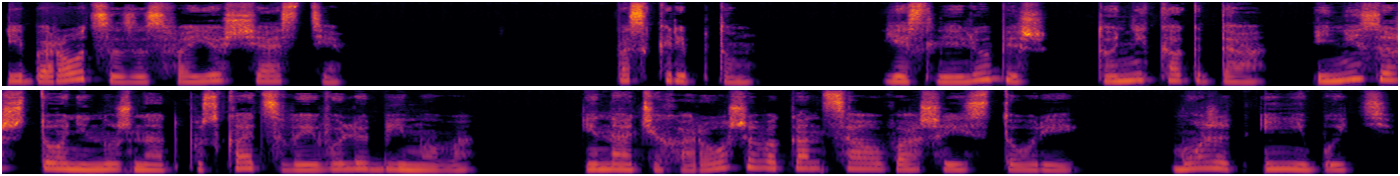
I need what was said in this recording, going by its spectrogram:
и бороться за свое счастье. По скриптум. Если любишь, то никогда и ни за что не нужно отпускать своего любимого, иначе хорошего конца у вашей истории может и не быть.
